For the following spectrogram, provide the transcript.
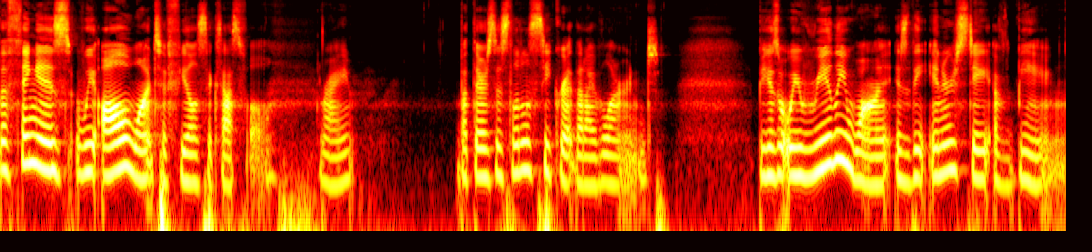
The thing is, we all want to feel successful, right? But there's this little secret that I've learned. Because what we really want is the inner state of being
